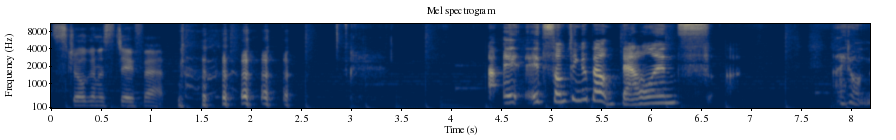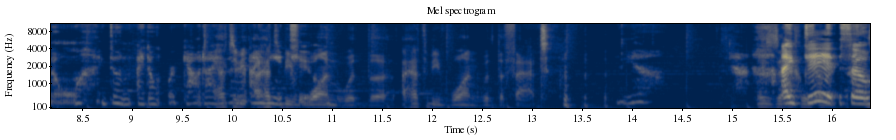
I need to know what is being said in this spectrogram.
still gonna stay fat. I- it's something about balance. I don't know. I don't. I don't work out either. I have to be. I, have to be one with the. I have to be one with the fat. Yeah. Exactly I did. So.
